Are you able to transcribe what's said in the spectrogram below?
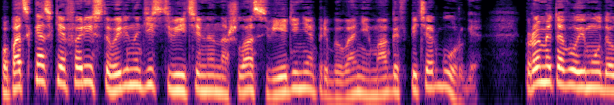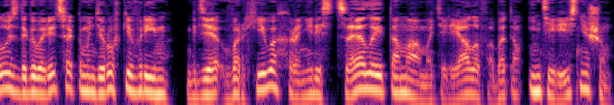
По подсказке афористов Ирина действительно нашла сведения о пребывании мага в Петербурге. Кроме того, ему удалось договориться о командировке в Рим, где в архивах хранились целые тома материалов об этом интереснейшем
